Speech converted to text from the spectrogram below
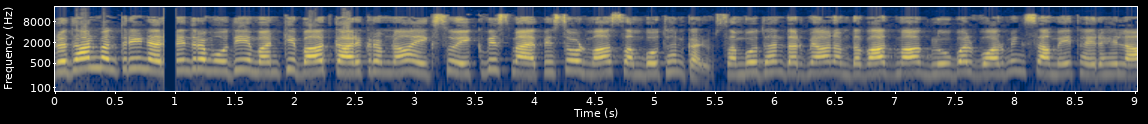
પ્રધાનમંત્રી નરેન્દ્ર મોદીએ મન કી બાત કાર્યક્રમના એકસો એકવીસમાં એપિસોડમાં સંબોધન કર્યું. સંબોધન દરમિયાન અમદાવાદમાં ગ્લોબલ વોર્મિંગ સામે થઈ રહેલા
